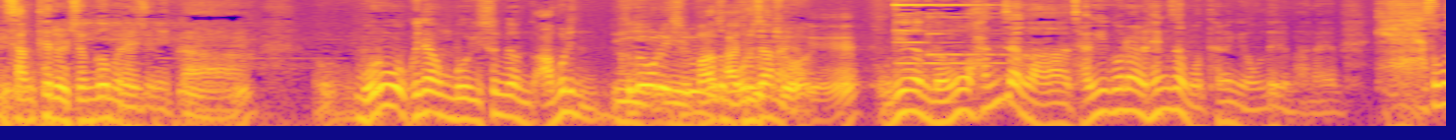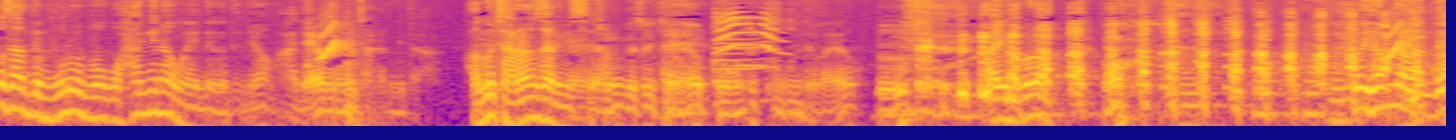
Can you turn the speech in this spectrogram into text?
이 상태를 점검을 해주니까 어, 모르고 그냥 뭐 있으면 아무리 있으면 봐도 다 모르잖아요. 예. 우리는 너무 환자가 자기 권한을 행사 못하는 경우들이 많아요. 계속 의사한테 물어보고 확인하고 해야 되거든요. 아니야, 그런 건 잘합니다. 아, 그거 잘하는 사람이 있어요. 저는 그래서 있잖아요. 병원도 두 군데 가요. 아, 일부러? 그거 현명한데?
